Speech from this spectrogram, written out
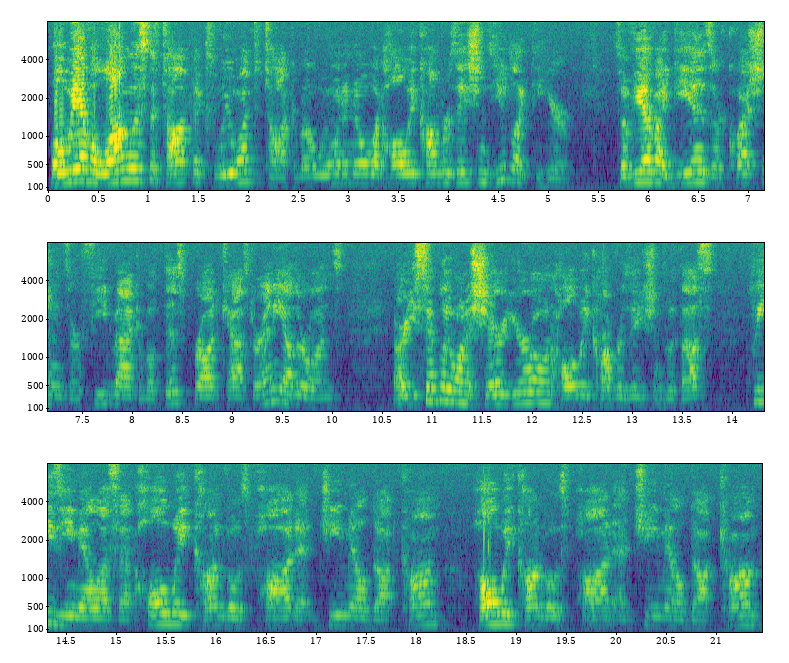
Well, we have a long list of topics we want to talk about. We want to know what hallway conversations you'd like to hear. So if you have ideas or questions or feedback about this broadcast or any other ones, or you simply want to share your own hallway conversations with us, please email us at hallwayconvospod at gmail.com, hallwayconvospod at gmail.com.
